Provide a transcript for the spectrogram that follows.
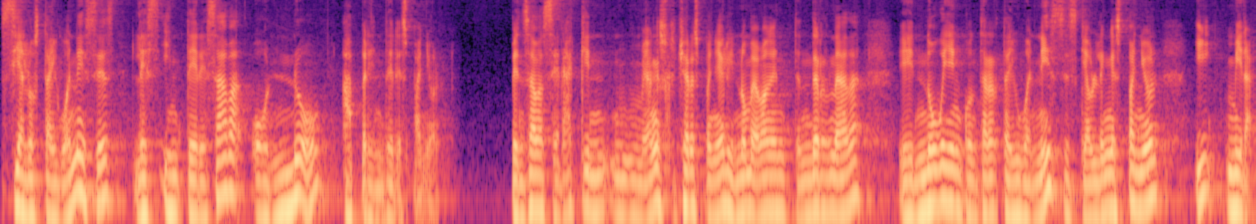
si a los taiwaneses les interesaba o no aprender español pensaba, ¿será que me van a escuchar español y no me van a entender nada? Eh, no voy a encontrar taiwaneses que hablen español. Y mira,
